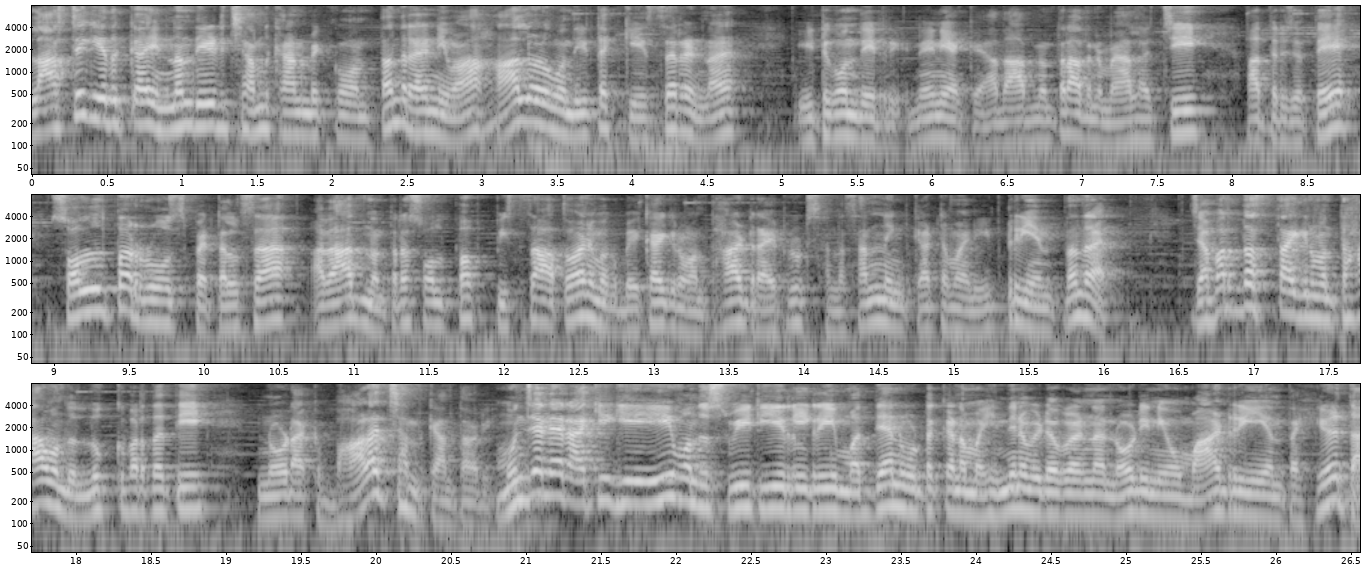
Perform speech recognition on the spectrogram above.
ಲಾಸ್ಟಿಗೆ ಇದಕ್ಕೆ ಇನ್ನೊಂದು ಈಟು ಚಂದ ಕಾಣಬೇಕು ಅಂತಂದ್ರೆ ನೀವು ಹಾಲೊಳಗೆ ಒಂದು ಈಟ ಕೇಸರನ್ನು ಇಟ್ಕೊಂಡಿಡ್ರಿ ನೆನೆಯೋಕ್ಕೆ ಅದಾದ ನಂತರ ಅದನ್ನ ಮೇಲೆ ಹಚ್ಚಿ ಅದ್ರ ಜೊತೆ ಸ್ವಲ್ಪ ರೋಸ್ ಪೆಟಲ್ಸ ಅದಾದ ನಂತರ ಸ್ವಲ್ಪ ಪಿಸ್ಸಾ ಅಥವಾ ನಿಮಗೆ ಬೇಕಾಗಿರುವಂತಹ ಡ್ರೈ ಫ್ರೂಟ್ಸ್ ಸಣ್ಣ ಸಣ್ಣ ಹಿಂಗೆ ಕಟ್ ಮಾಡಿ ಇಟ್ರಿ ಅಂತಂದ್ರೆ ಜಬರ್ದಸ್ತ್ ಆಗಿರುವಂತಹ ಒಂದು ಲುಕ್ ಬರ್ತೈತಿ. ನೋಡಕ್ಕೆ ಭಾಳ ಚಂದ ಕಾಣ್ತಾವ್ರಿ. ಮುಂಜಾನೆ ರಾಕಿಗೆ ಈ ಒಂದು ಸ್ವೀಟ್ ಇರಲ್ರಿ. ಮಧ್ಯಾಹ್ನ ಊಟಕ್ಕೆ ನಮ್ಮ ಹಿಂದಿನ ವಿಡಿಯೋಗಳನ್ನ ನೋಡಿ ನೀವು ಮಾಡ್ರಿ ಅಂತ ಹೇಳ್ತಾ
